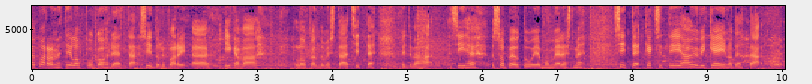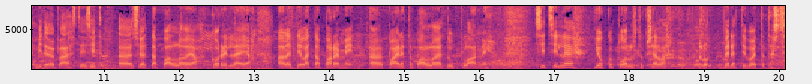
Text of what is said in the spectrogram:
ö, parannettiin loppuun kohde, että siinä tuli pari ö, ikävää loukkaantumista, että sitten piti vähän siihen sopeutuu ja mun mielestä me sitten keksittiin ihan hyvin keinot, että miten me päästiin sit ö, syöttää palloa ja korille ja alettiin laittaa paremmin painetta palloa ja tuplaan, niin sitten sille joukkopuolustuksella vedettiin voitto tästä.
